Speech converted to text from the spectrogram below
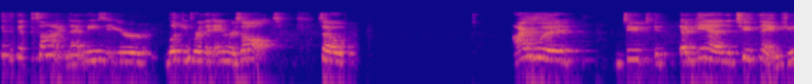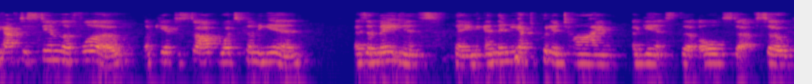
a good sign. That means that you're looking for the end result. So i would do again the two things. You have to stem the flow like you have to stop what's coming in as a maintenance thing and then you have to put in time against the old stuff. So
